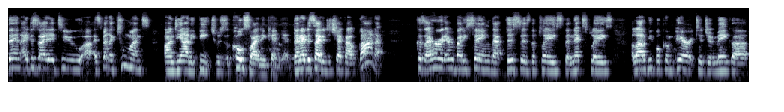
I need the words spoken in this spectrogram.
then I decided to. Uh, I spent like two months on Diani Beach, which is a coastline in Kenya. Then I decided to check out Ghana because I heard everybody saying that this is the place, the next place. A lot of people compare it to Jamaica.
